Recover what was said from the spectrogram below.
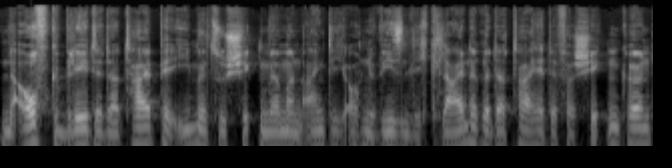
eine aufgeblähte Datei per E-Mail zu schicken, wenn man eigentlich auch eine wesentlich kleinere Datei hätte verschicken können.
